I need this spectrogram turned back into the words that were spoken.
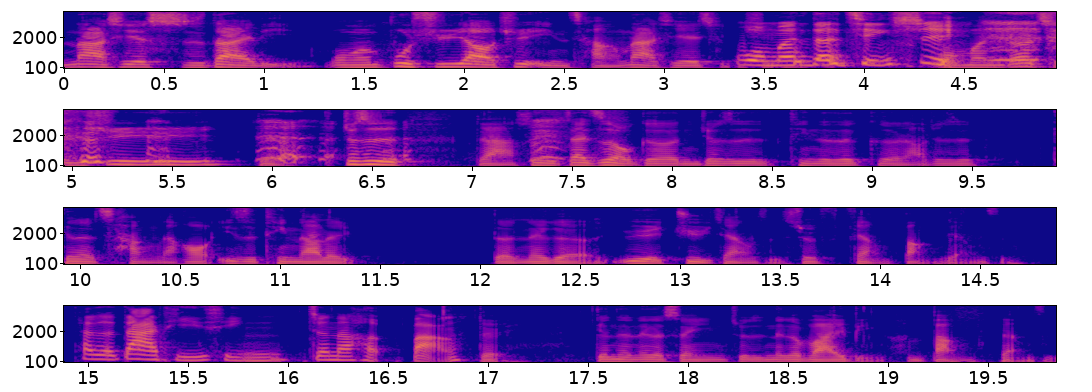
那些时代里，我们不需要去隐藏那些情绪，我们的情绪，我们的情绪，对，就是对啊。所以在这首歌，你就是听着这歌，然后就是跟着唱，然后一直听他的的那个乐句，这样子就非常棒，这样子。他的大提琴真的很棒，对，跟着那个声音，就是那个 vibing 很棒，这样子。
